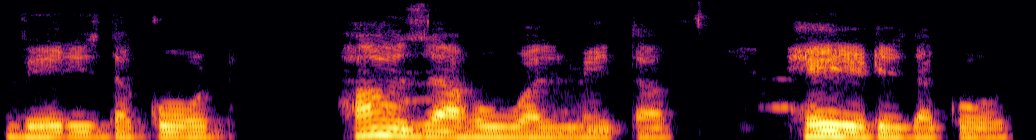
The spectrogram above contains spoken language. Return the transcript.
where is the court? Haza huwal metaf. Here it is the court.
